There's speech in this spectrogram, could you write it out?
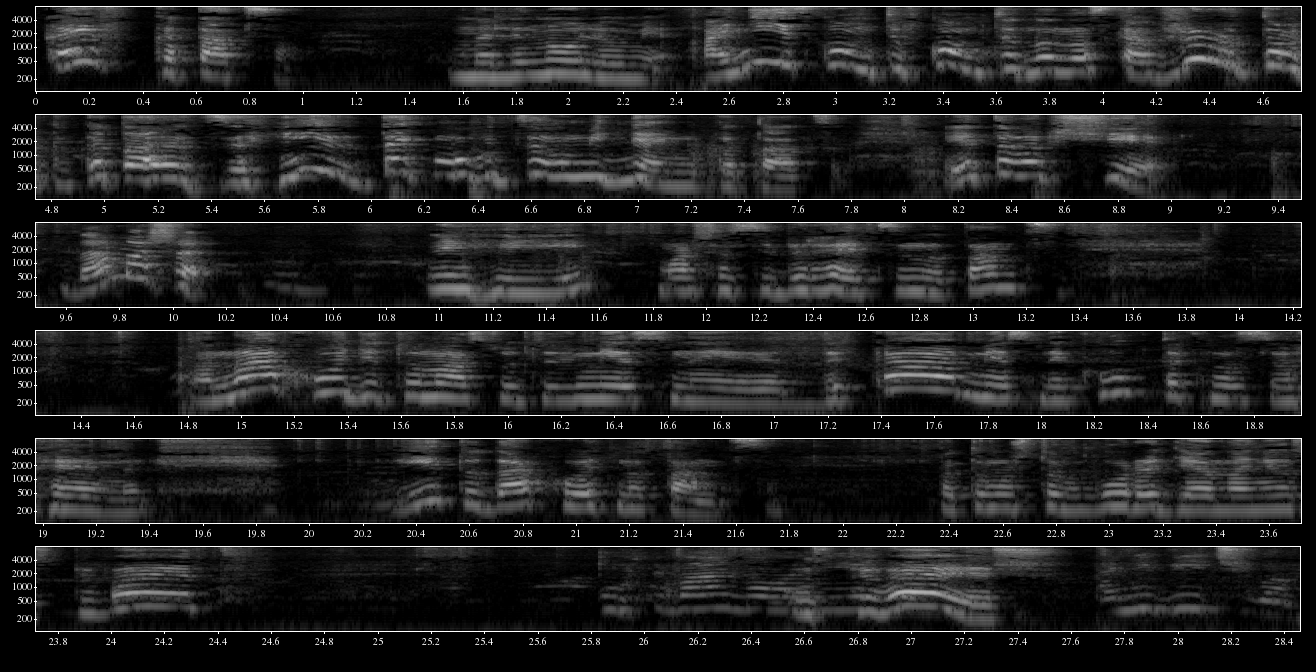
кайф кататься на линолеуме. Они из комнаты в комнату на носках жрут только катаются. И так могут целыми днями кататься. Это вообще... Да, Маша? Угу. Маша собирается на танцы. Она ходит у нас тут в местный ДК, местный клуб так называемый. И туда ходит на танцы. Потому что в городе она не успевает. Успеваю, но Успеваешь? Они, они вечером,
